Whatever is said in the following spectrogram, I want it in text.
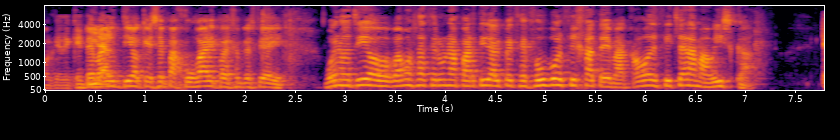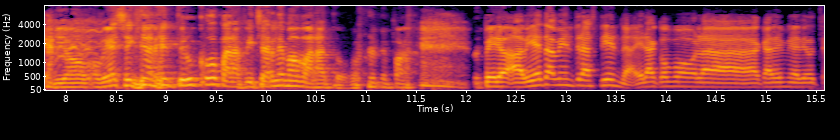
Porque de qué te Mira. vale un tío que sepa jugar y, por ejemplo, estoy ahí. Bueno, tío, vamos a hacer una partida al PC Fútbol. Fíjate, me acabo de fichar a Mavisca. Y os, os voy a enseñar el truco para ficharle más barato. Pero había también trastienda, era como la academia de OT,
